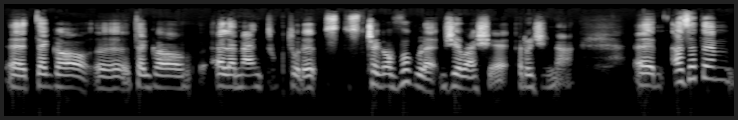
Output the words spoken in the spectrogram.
e, tego, e, tego elementu, który, z czego w ogóle wzięła się rodzina. E, a zatem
